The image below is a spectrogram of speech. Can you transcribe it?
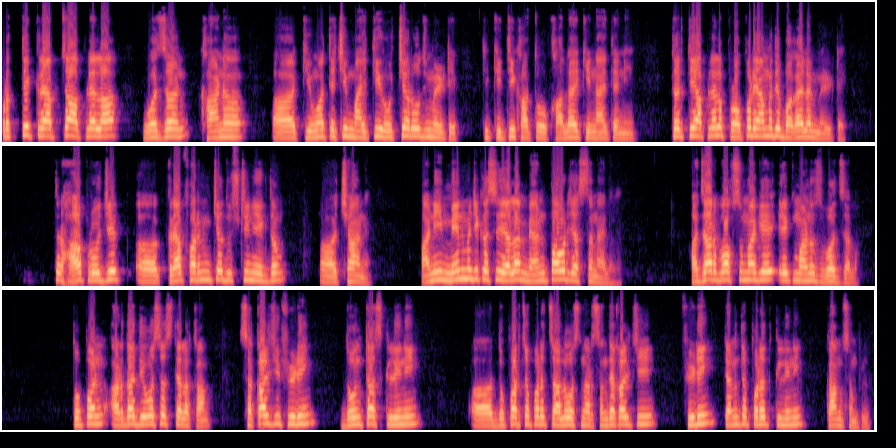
प्रत्येक क्रॅपचा आपल्याला वजन खाणं किंवा त्याची माहिती रोजच्या रोज मिळते की किती खातो खालाय की नाही त्यांनी तर ते आपल्याला प्रॉपर यामध्ये बघायला मिळते. तर हा प्रोजेक्ट क्रॅप फार्मिंगच्या दृष्टीने एकदम छान आहे. आणि मेन म्हणजे कसं याला मॅनपॉवर जास्त नाही लागत. हजार बॉक्स मागे एक माणूस बस झाला. तो पण अर्धा दिवसच त्याला काम. सकाळची फिडिंग दोन तास क्लिनिंग दुपारचं परत चालू असणार. संध्याकाळची फिडिंग त्यानंतर परत क्लिनिंग काम संपलं.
